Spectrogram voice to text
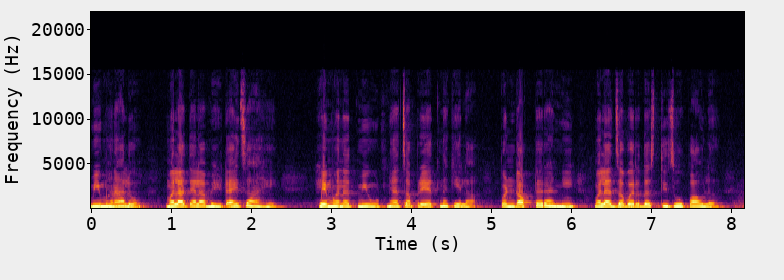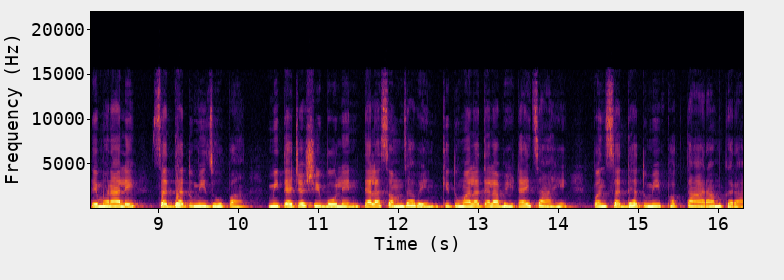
मी म्हणालो मला त्याला भेटायचं आहे. हे म्हणत मी उठण्याचा प्रयत्न केला पण डॉक्टरांनी मला जबरदस्ती झोपावलं. ते म्हणाले सध्या तुम्ही झोपा. मी त्याच्याशी बोलेन त्याला समजावेन की तुम्हाला त्याला भेटायचं आहे पण सध्या तुम्ही फक्त आराम करा.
